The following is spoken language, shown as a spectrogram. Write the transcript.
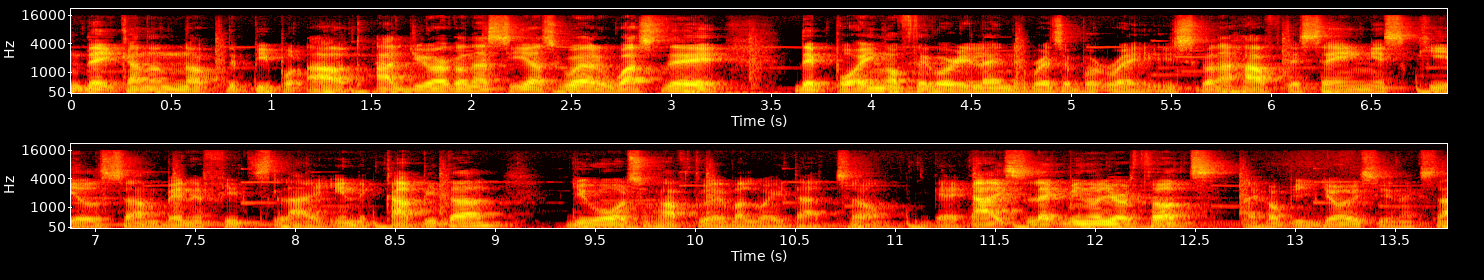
they cannot knock the people out. And you are gonna see as well what's the the point of the gorilla in the reservoir raid. It's gonna have the same skills and benefits like in the capital. You also have to evaluate that. So okay, guys, let me know your thoughts. I hope you enjoy. See you next time.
